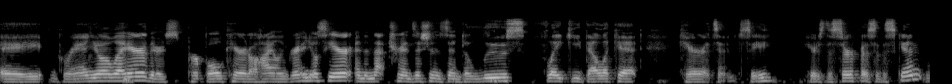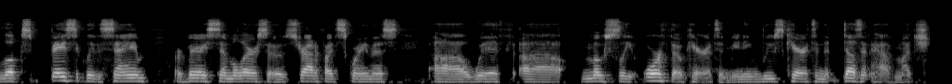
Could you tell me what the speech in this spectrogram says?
a granular layer. There's purple keratohyalin granules here, and then that transitions into loose, flaky, delicate keratin. See? Here's the surface of the skin. Looks basically the same or very similar. So stratified squamous uh, with uh, mostly orthokeratin, meaning loose keratin that doesn't have much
